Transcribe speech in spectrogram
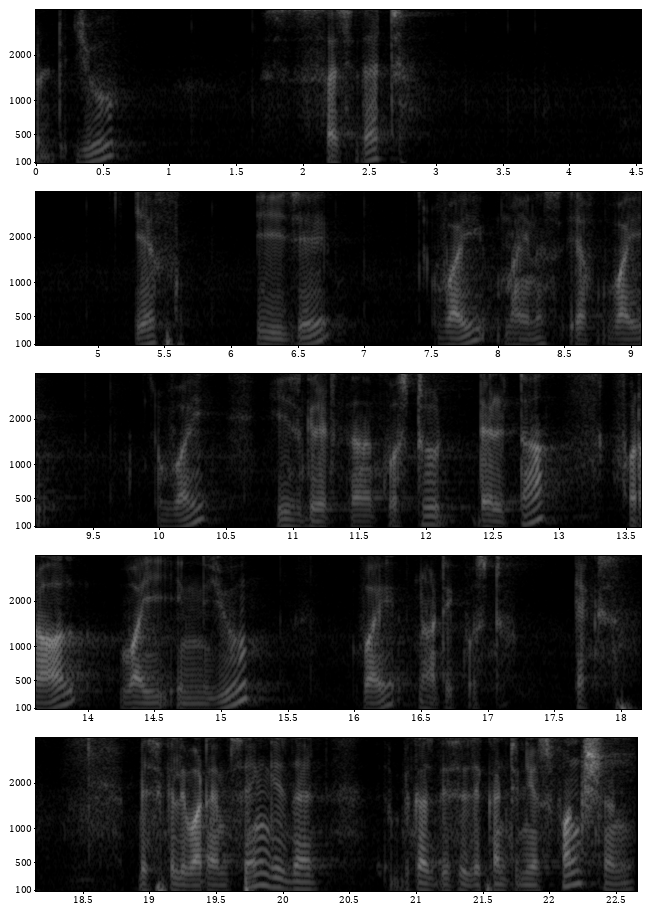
hood u such that f e j y minus f y y is greater than or equals to delta for all y in u y not equals to x. Basically what I am saying is that because this is a continuous function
